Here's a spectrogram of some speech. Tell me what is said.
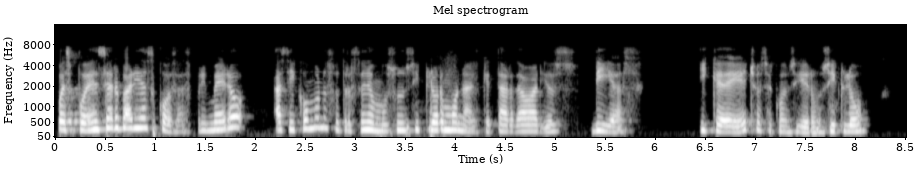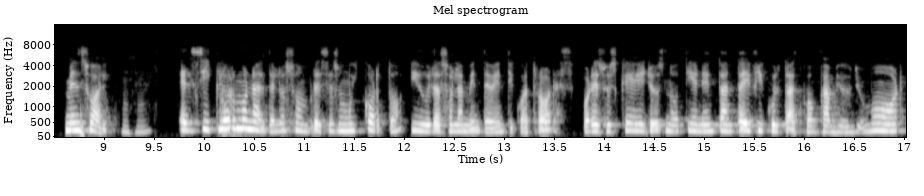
Pues pueden ser varias cosas. Primero, así como nosotros tenemos un ciclo hormonal que tarda varios días y que de hecho se considera un ciclo mensual, el ciclo hormonal de los hombres es muy corto y dura solamente 24 horas. Por eso es que ellos no tienen tanta dificultad con cambios de humor,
